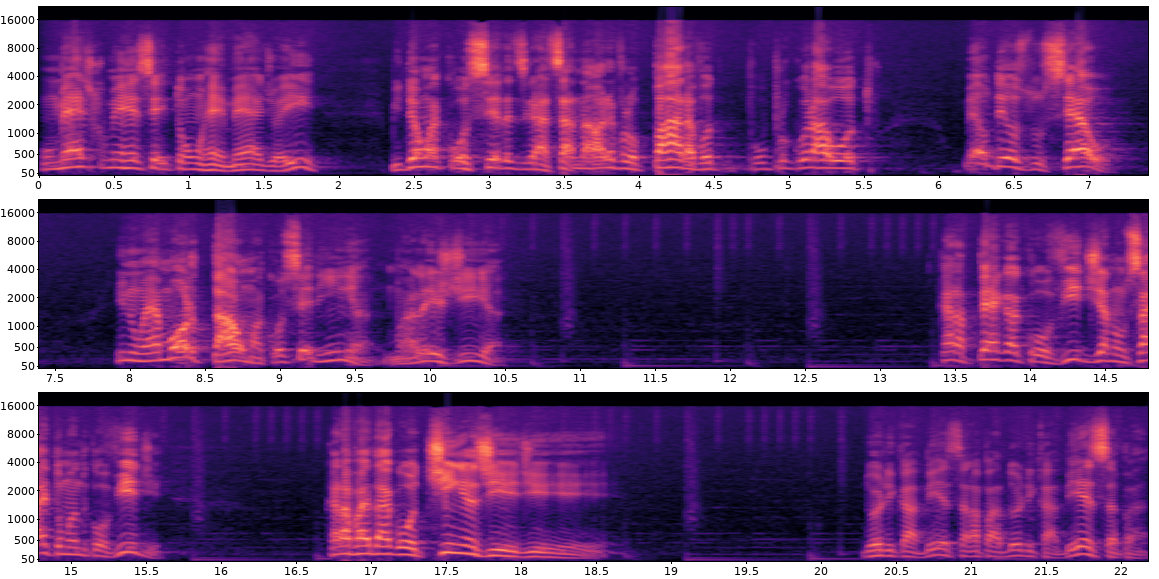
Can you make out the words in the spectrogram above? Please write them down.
O médico me receitou um remédio aí, me deu uma coceira desgraçada. Na hora ele falou: para, vou, vou procurar outro. Meu Deus do céu! E não é mortal, uma coceirinha, uma alergia. O cara pega a Covid já não sai tomando Covid. O cara vai dar gotinhas de, de dor de cabeça, lá para dor de cabeça. Pra...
